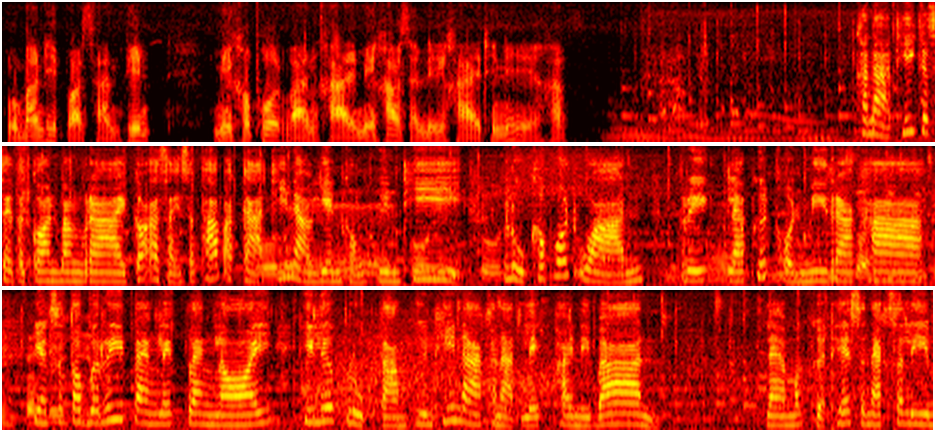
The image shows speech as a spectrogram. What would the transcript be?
หมู่บ้านที่ปลอดสารพิษ มีข้าวโพดหวานขาย มีข้าวสาลีขายที่นี่ครับ ขณะที่เกษตรกรบางรายก็อาศัยสภาพอากาศที่หนาวเย็นของพื้นที่ ปลูกข้าวโพดหวาน พริก และพืชผลมีราคา อย่างสตรอเบอรี่แปลงเล็กแปลงน้อย ที่เลือกปลูกตามพื้นที่นาขนาดเล็กภายในบ้าน และมะเขือเทศสแน็คสลิม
